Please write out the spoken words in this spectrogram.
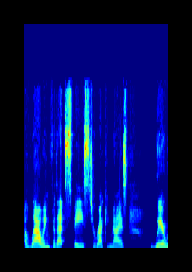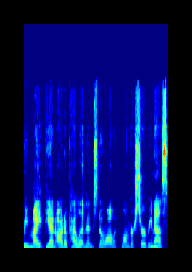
allowing for that space to recognize where we might be on autopilot and it's no longer serving us.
